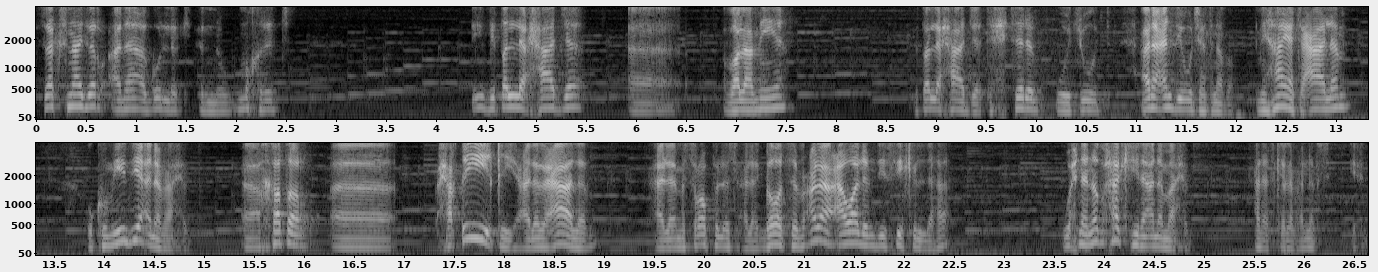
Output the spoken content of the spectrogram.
زاك سنايدر أنا أقول لك إنه مخرج بيطلع حاجة آه ظلامية يطلع حاجة تحترم وجود. أنا عندي وجهة نظر. نهاية عالم وكوميديا أنا ما أحب. آه خطر آه حقيقي على العالم على متروبوليس على جوثم على عوالم DC كلها. وإحنا نضحك هنا أنا ما أحب. أنا أتكلم عن نفسي. يعني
